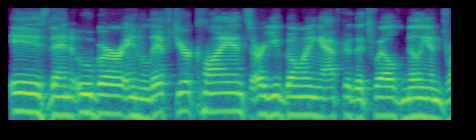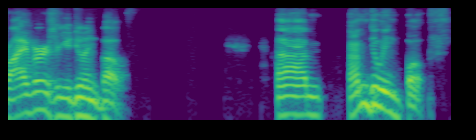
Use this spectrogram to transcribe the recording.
Is then Uber and Lyft your clients? Are you going after the 12 million drivers? Or are you doing both? Um, I'm doing both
